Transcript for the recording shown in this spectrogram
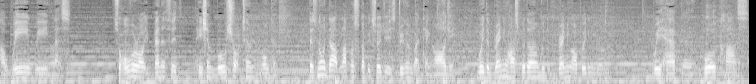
are way, way less. So overall, it benefits patient both short-term and long-term. There's no doubt laparoscopic surgery is driven by technology. With a brand new hospital, with a brand new operating room, we have the world-class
